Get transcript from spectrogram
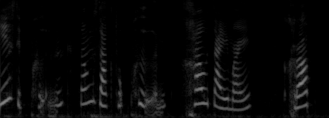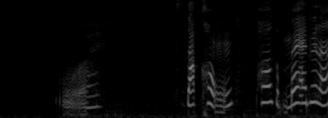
ยี่สิบผืน ต้องซักทุกผืน เข้าใจไหม ครับโอ้ยซักของพ่อกับแม่ด้วยนะ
